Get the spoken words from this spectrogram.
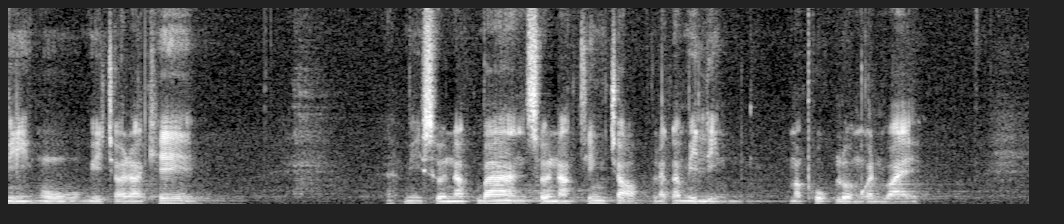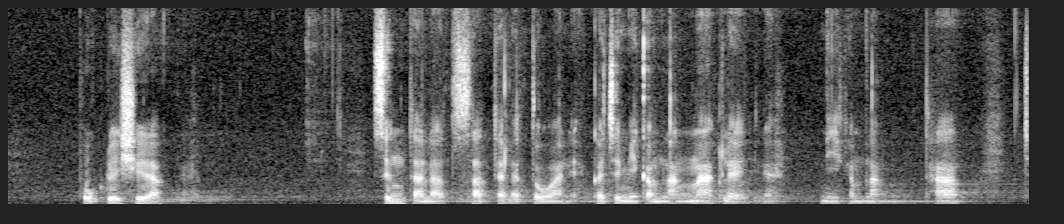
มีงูมีจระเข้มีสุนัขบ้าน สุนัขจิ้งจอกแล้วก็มีลิงมาผูกรวมกันไว้ ผูกด้วยเชือกนะซึ่งแต่ละสัตว์แต่ละตัวเนี่ยก็จะมีกำลังมากเลยนะมีกำลังถ้าจ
